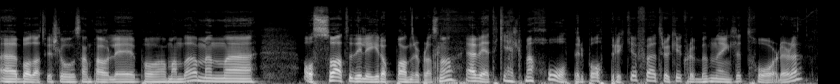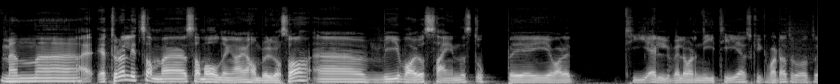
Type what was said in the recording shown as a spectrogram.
eh, både at vi slo St. Pauli på mandag, men eh, også at de ligger oppe på andreplass nå. Jeg vet ikke helt om jeg håper på opprykket, for jeg tror ikke klubben egentlig tåler det. Men uh... Nei, jeg tror det er litt samme, samme holdninga i Hamburg også. Uh, vi var jo seinest oppe i Var det 10-11 eller var det 9-10? Jeg husker ikke hva det var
